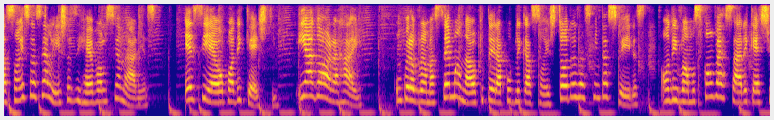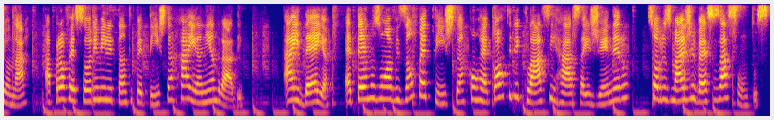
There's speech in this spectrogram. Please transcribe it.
ações socialistas e revolucionárias. Esse é o podcast. E agora, Rai? Um programa semanal que terá publicações todas as quintas-feiras, onde vamos conversar e questionar a professora e militante petista Rayane Andrade. A ideia é termos uma visão petista com recorte de classe, raça e gênero sobre os mais diversos assuntos.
